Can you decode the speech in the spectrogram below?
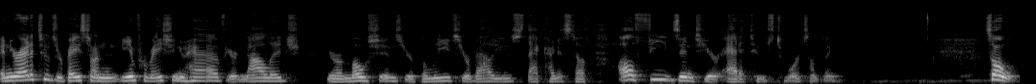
And your attitudes are based on the information you have, your knowledge, your emotions, your beliefs, your values, that kind of stuff. All feeds into your attitudes towards something. So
